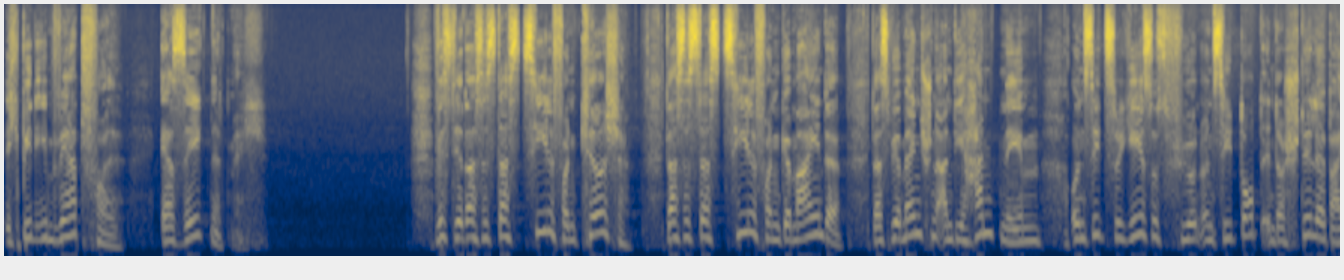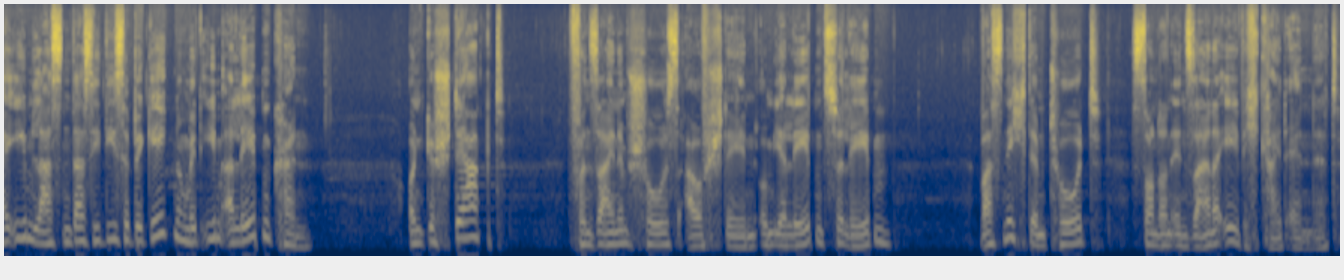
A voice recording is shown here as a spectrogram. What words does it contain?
Ich bin ihm wertvoll. Er segnet mich. Wisst ihr, das ist das Ziel von Kirche, das ist das Ziel von Gemeinde, dass wir Menschen an die Hand nehmen und sie zu Jesus führen und sie dort in der Stille bei ihm lassen, dass sie diese Begegnung mit ihm erleben können und gestärkt von seinem Schoß aufstehen, um ihr Leben zu leben, was nicht im Tod, sondern in seiner Ewigkeit endet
